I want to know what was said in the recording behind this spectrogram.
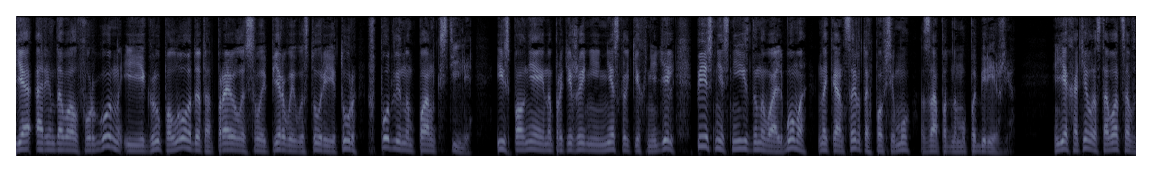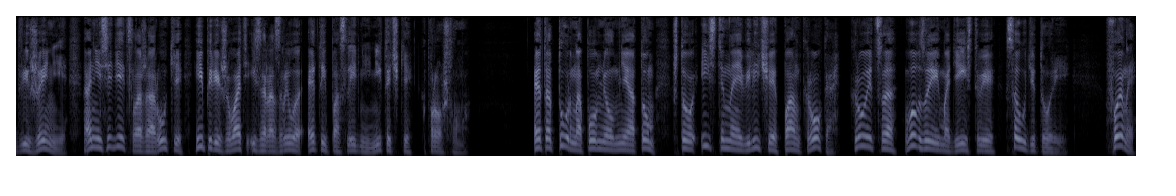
Я арендовал фургон, и группа Лоадет отправилась в свой первый в истории тур в подлинном панк-стиле — исполняя на протяжении нескольких недель песни с неизданного альбома на концертах по всему западному побережью. Я хотел оставаться в движении, а не сидеть сложа руки и переживать из-за разрыва этой последней ниточки к прошлому. Этот тур напомнил мне о том, что истинное величие панк-рока кроется во взаимодействии с аудиторией. Фэны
